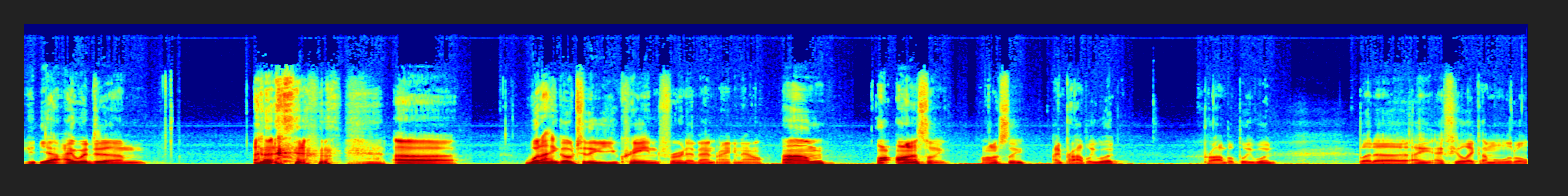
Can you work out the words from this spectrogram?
Yeah, I would. Um, uh, would I go to the Ukraine for an event right now? Um, well, honestly, honestly, I probably would. Probably would. But uh, I, I feel like I'm a little.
